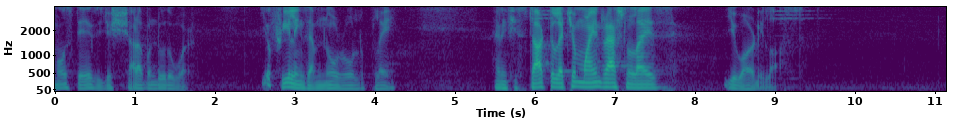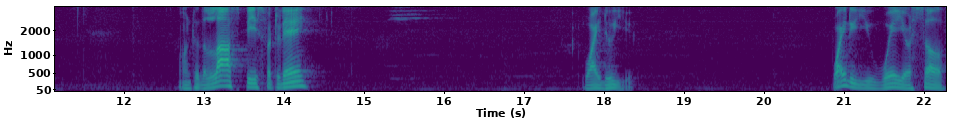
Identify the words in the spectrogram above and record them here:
Most days you just shut up and do the work. Your feelings have no role to play. And if you start to let your mind rationalize, you've already lost. On to the last piece for today. Why do you? Why do you weigh yourself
